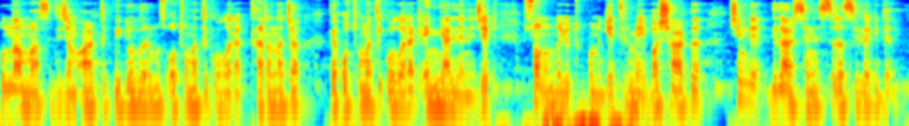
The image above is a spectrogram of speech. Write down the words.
Bundan bahsedeceğim. Artık videolarımız otomatik olarak taranacak ve otomatik olarak engellenecek. Sonunda YouTube bunu getirmeyi başardı. Şimdi dilerseniz sırasıyla gidelim.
